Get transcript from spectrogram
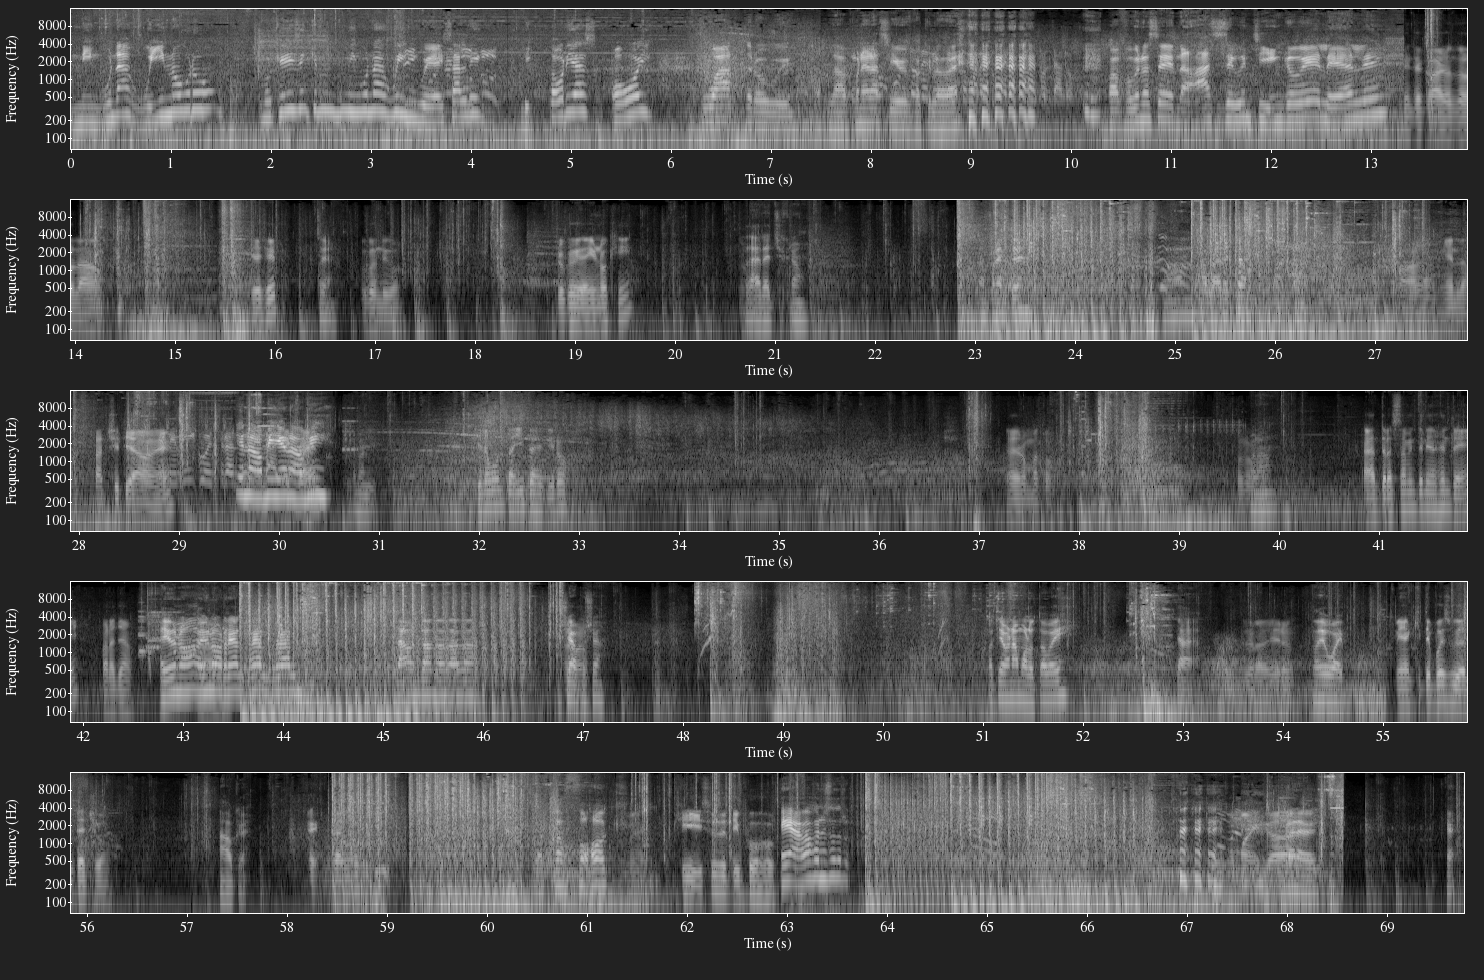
Ninguna win, ¿no, bro? ¿Por qué dicen que ninguna win, güey? Ahí sale victorias hoy, cuatro, güey. La voy a poner así, güey, para que lo vean. ¿A poco no sé? Nah, si se ve un chingo, güey. Léale. Intenta acabar al otro lado. ¿Quieres ir? Sí, Voy contigo. Creo que hay uno aquí. a la derecha, creo. Enfrente. Vamos a la derecha. Ah, la mierda. Está chiteado, eh. You know me, you know me. Tiene montañita, se tiró. A ver, lo mató. Solo- Bueno. Atrás también tenía gente, eh. Para allá. Hay uno, hay uno real, real, real. Down, down, down, down, down. Pushea, bueno. pushea. Voy a tirar una molotov ahí. Ya, ¿Se la dieron? no dio wipe. Mira, aquí te puedes subir al techo. Ah, ok. Eh, uno por aquí. What the fuck? ¿Qué hizo ese tipo? Eh, abajo nosotros. Oh my god. Vale, a ver.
